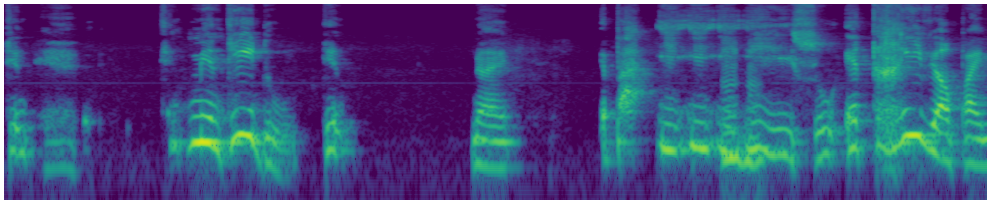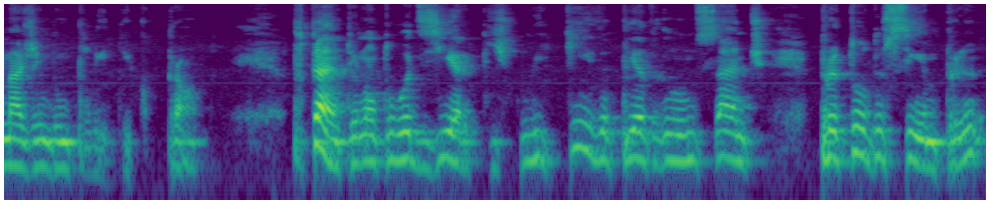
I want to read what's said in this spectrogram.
tendo, tendo mentido, tendo, não é? Epá, e, e, uhum. e, isso é terrível para a imagem de um político. Pronto. Portanto, eu não estou a dizer que isto liquida Pedro Nuno Santos para todo sempre,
